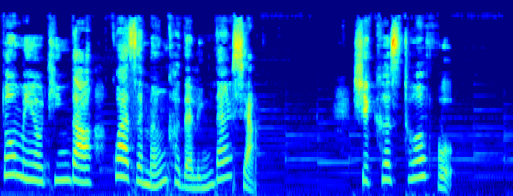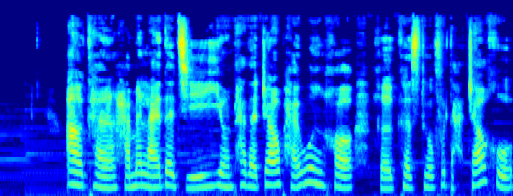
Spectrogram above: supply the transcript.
都没有听到挂在门口的铃铛响。是科斯托夫。奥肯还没来得及用他的招牌问候和科斯托夫打招呼，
